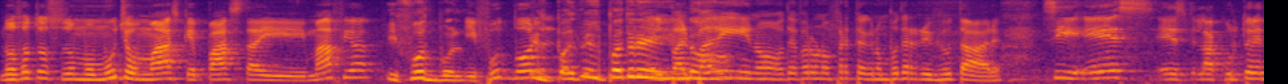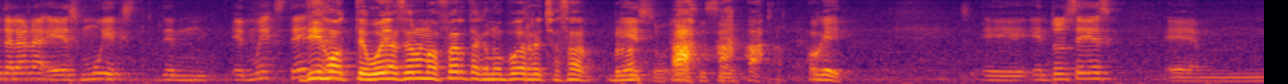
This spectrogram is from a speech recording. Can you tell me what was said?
nosotros somos mucho más que pasta y mafia y fútbol. y fútbol. El, pa- el padrino. Il pa- il padrino te farà un'offerta che non rifiutare. Sí, es, es la cultura italiana es muy, ex- es muy extensa. Dijo, te voy a hacer una oferta que no puedes rechazar, ¿verdad? Eso, Ah, eso sí. ok, Eh, entonces, em,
